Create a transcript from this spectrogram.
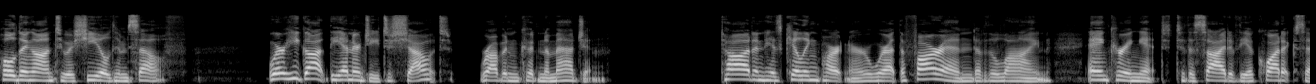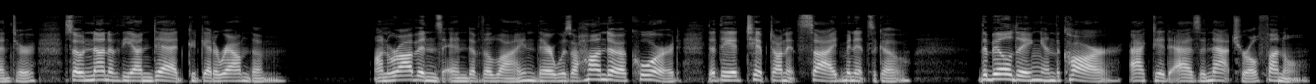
holding on to a shield himself. Where he got the energy to shout, Robin couldn't imagine. Todd and his killing partner were at the far end of the line, anchoring it to the side of the aquatic center so none of the undead could get around them. On Robin's end of the line, there was a Honda Accord that they had tipped on its side minutes ago. The building and the car acted as a natural funnel.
